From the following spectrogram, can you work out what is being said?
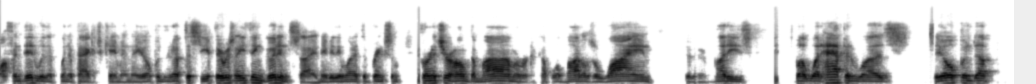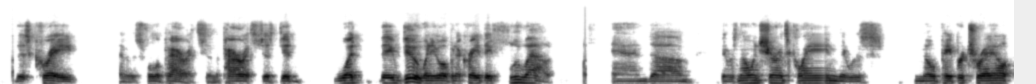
often did with it when a package came in. They opened it up to see if there was anything good inside. Maybe they wanted to bring some furniture home to mom or a couple of bottles of wine to their buddies. But what happened was they opened up this crate and it was full of parrots, and the parrots just did what they do when you open a crate, they flew out. And um, there was no insurance claim, there was no paper trail.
